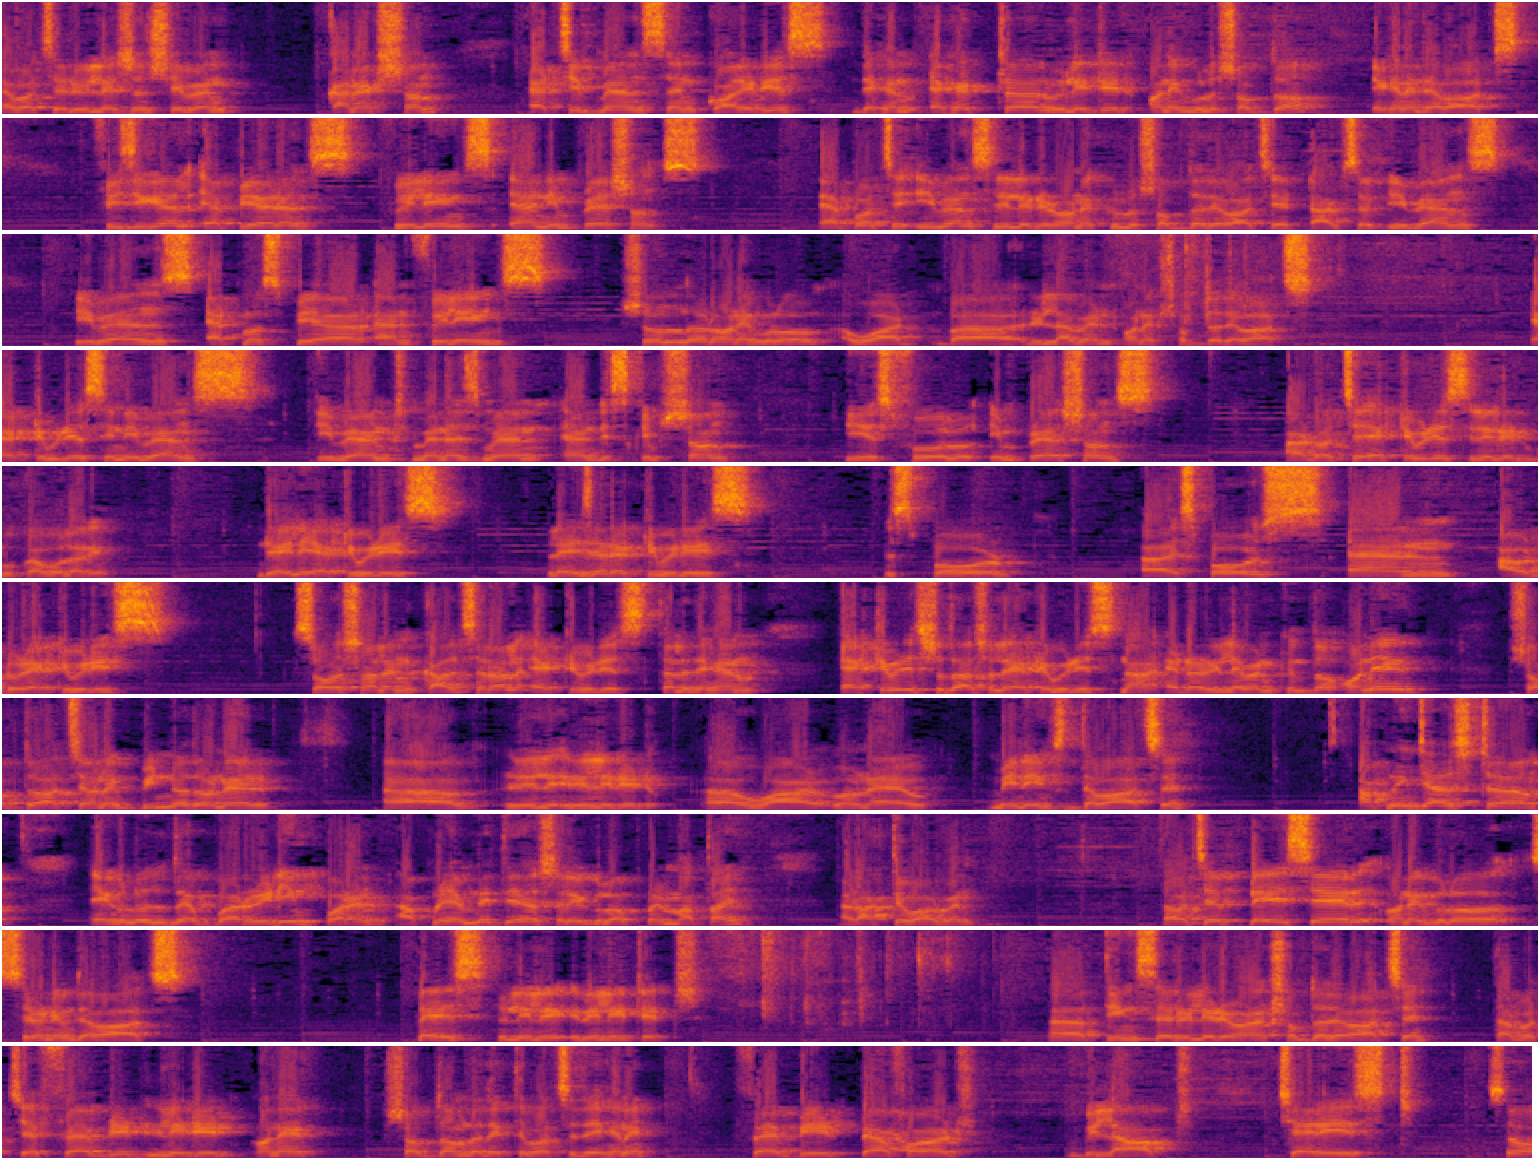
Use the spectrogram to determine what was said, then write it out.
এবার হচ্ছে relationship and connection achievements and qualities দেখেন এক একটা রিলেটেড অনেকগুলো শব্দ এখানে দেওয়া আছে। Physical appearance feelings and impressions এরপর হচ্ছে ইভেন্টস রিলেটেড অনেকগুলো শব্দ দেওয়া আছে। Types of events events atmosphere and feelings সুন্দর অনেকগুলো ওয়ার্ড বা রিলাভেন্ট অনেক শব্দ দেওয়া আছে। Activities in events event management and description, useful impressions, আর হচ্ছে activities related vocabulary, daily activities, leisure activities, sport, uh, sports and outdoor activities, social and cultural activities. তাহলে দেখেন অ্যাক্টিভিটিস শুধু আসলে অ্যাক্টিভিটিস না এটা রিলেভেন্ট কিন্তু অনেক শব্দ আছে অনেক ভিন্ন ধরনের রিলেটেড ওয়ার্ড মানে মিনিংস দেওয়া আছে আপনি জাস্ট এগুলো যদি একবার রিডিং পড়েন আপনি এমনিতেই আসলে এগুলো আপনার মাথায় রাখতে পারবেন তা হচ্ছে প্লেসের অনেকগুলো সিনোনিম দেওয়া আছে। প্লেস রিলেটেড থিংসের রিলেটেড অনেক শব্দ দেওয়া আছে। তারপর হচ্ছে ফেভারিট রিলেটেড অনেক শব্দ আমরা দেখতে পাচ্ছি এখানে। Favourite preferred beloved cherished so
